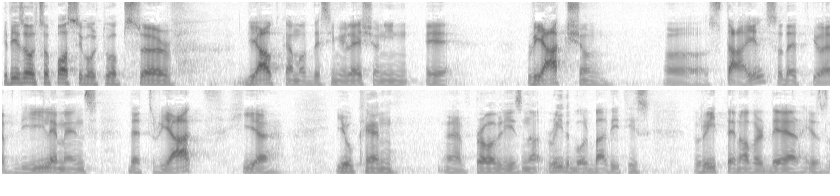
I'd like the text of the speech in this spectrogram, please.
It is also possible to observe the outcome of the simulation in a reaction uh, style so that you have the elements that react. Here you can, uh, probably is not readable, but it is written over there is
